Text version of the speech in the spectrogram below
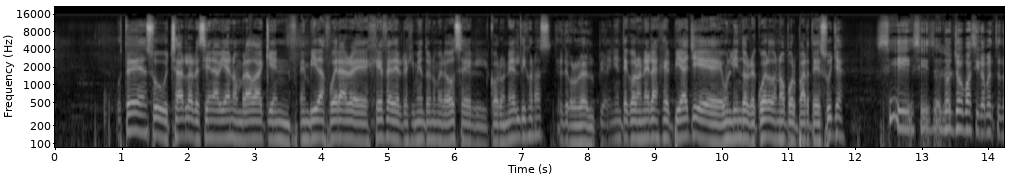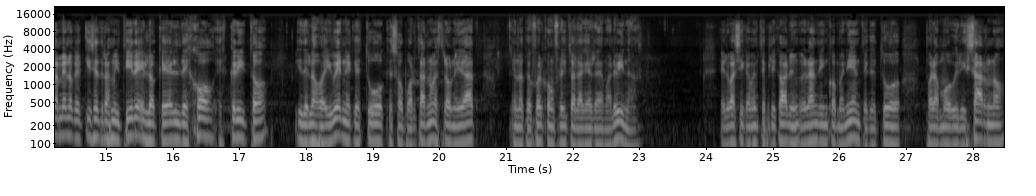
Usted en su charla recién había nombrado a quien en vida fuera eh, jefe del regimiento número 12, el coronel, díjonos. Teniente coronel Teniente coronel Ángel Piaggi, eh, un lindo recuerdo, ¿no? Por parte de suya. Sí, sí, yo, básicamente también lo que quise transmitir es lo que él dejó escrito y de los vaivenes que tuvo que soportar nuestra unidad en lo que fue el conflicto de la guerra de Malvinas. Él básicamente explicaba el grande inconveniente que tuvo para movilizarnos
